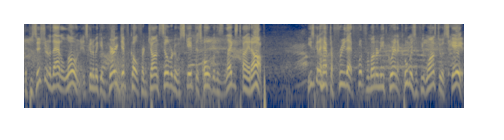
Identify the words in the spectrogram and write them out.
The position of that alone is going to make it very difficult for John Silver to escape this hold with his legs tied up. He's going to have to free that foot from underneath Gran Akuma's if he wants to escape.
